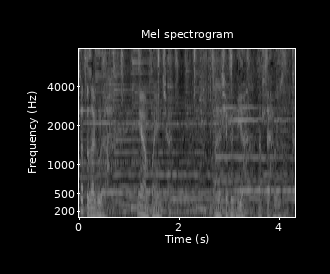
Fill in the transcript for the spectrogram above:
Co to za góra? Nie mam pojęcia, ale się wybija na tle horyzontu.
